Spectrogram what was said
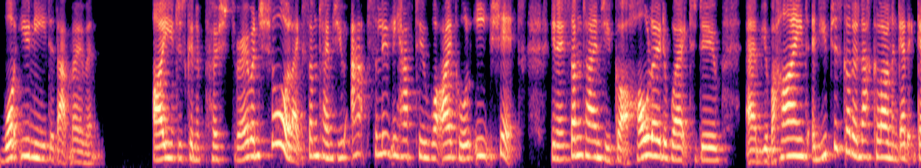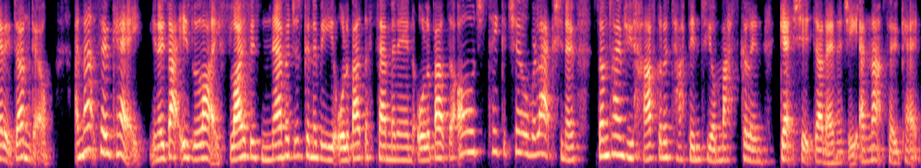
what you need at that moment are you just going to push through and sure like sometimes you absolutely have to what i call eat shit you know sometimes you've got a whole load of work to do um you're behind and you've just got to knuckle on and get it get it done girl and that's okay you know that is life. Life is never just going to be all about the feminine all about the oh just take a chill relax you know. Sometimes you have got to tap into your masculine get shit done energy and that's okay.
